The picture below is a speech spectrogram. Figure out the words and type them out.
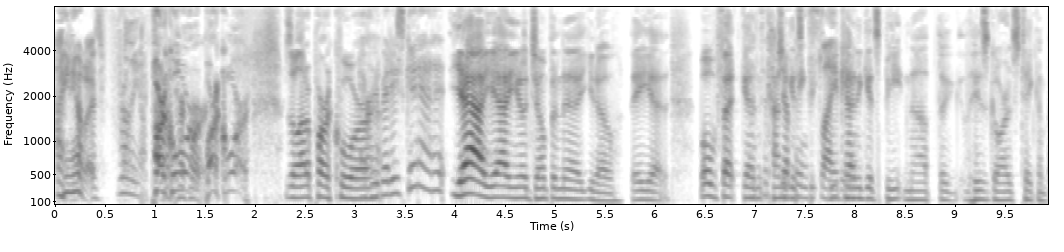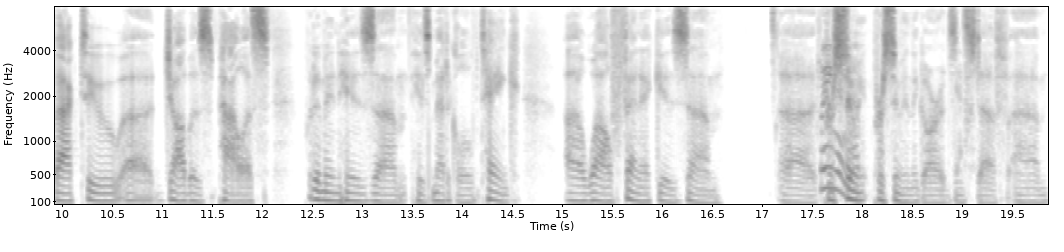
I know it's really fun Parkour, parkour. There's a lot of parkour. Everybody's good at it. Yeah, yeah, you know, jumping the, you know, they uh, Boba Fett kind of gets be- he kind of gets beaten up. The his guards take him back to uh, Jabba's palace, put him in his um, his medical tank, uh, while Fennec is um, uh, pursuing up. pursuing the guards and stuff. Um,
